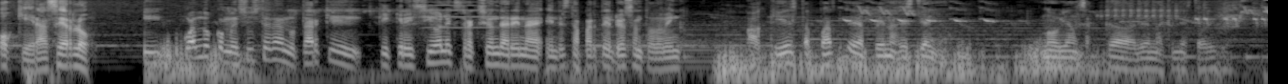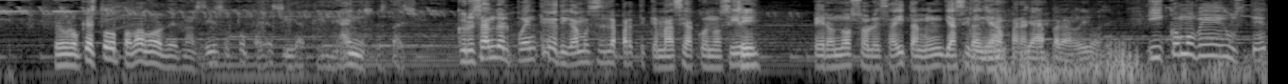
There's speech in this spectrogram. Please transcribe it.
o quiera hacerlo. ¿Y cuándo comenzó usted a notar que, creció la extracción de arena en esta parte del río Santo Domingo? Aquí esta parte apenas este año. No habían sacado arena aquí en esta orilla. Pero lo que es todo para abajo de Narciso, todo para allá, sí, ya tiene años que está eso. Cruzando el puente, digamos, es la parte que más se ha conocido. Sí. Pero no solo es ahí, también ya se vinieron para acá. Ya para arriba, sí. ¿Y cómo ve usted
